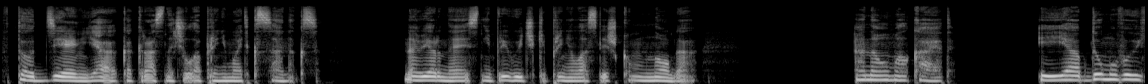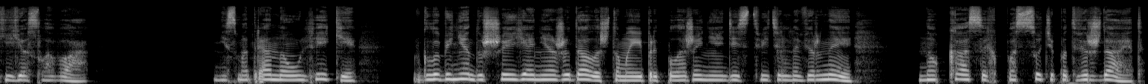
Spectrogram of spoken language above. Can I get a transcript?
В тот день я как раз начала принимать Ксанакс. Наверное, с непривычки приняла слишком много. Она умолкает, и я обдумываю ее слова. Несмотря на улики, в глубине души я не ожидала, что мои предположения действительно верны, но Кас их по сути подтверждает.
